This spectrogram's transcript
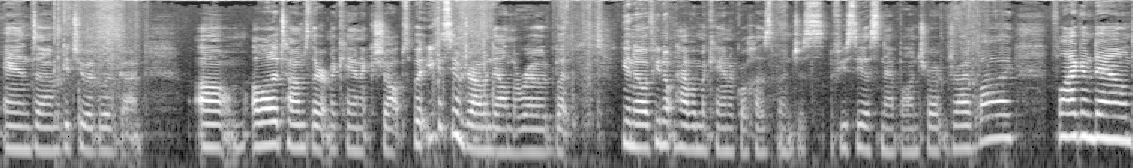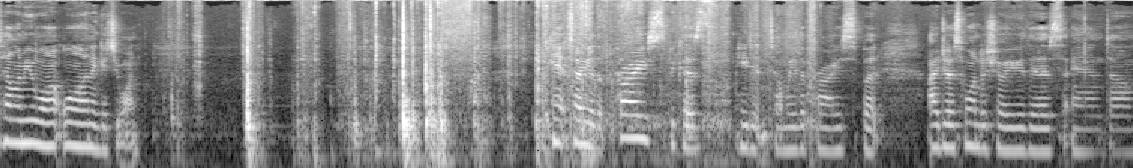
and um, get you a glue gun. Um, a lot of times they're at mechanic shops, but you can see them driving down the road. But, you know, if you don't have a mechanical husband, just if you see a snap-on truck drive by, flag him down, tell him you want one, and get you one. Can't tell you the price because he didn't tell me the price, but I just wanted to show you this, and um,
